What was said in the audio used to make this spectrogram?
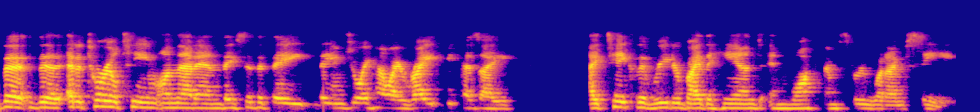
the the editorial team on that end they said that they they enjoy how I write because I I take the reader by the hand and walk them through what I'm seeing.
